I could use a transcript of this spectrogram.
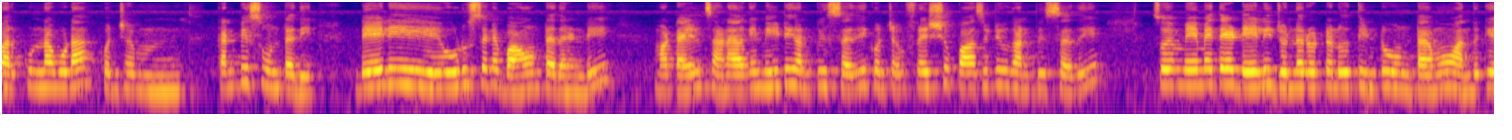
మరకు ఉన్నా కూడా కొంచెం కనిపిస్తూ ఉంటుంది. డైలీ ఊడుస్తేనే బాగుంటుందండి. మా టైల్స్ అలాగే నీట్గా అనిపిస్తుంది కొంచెం ఫ్రెష్ పాజిటివ్గా అనిపిస్తుంది. సో మేమైతే డైలీ జొన్న రొట్టెలు తింటూ ఉంటాము. అందుకే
